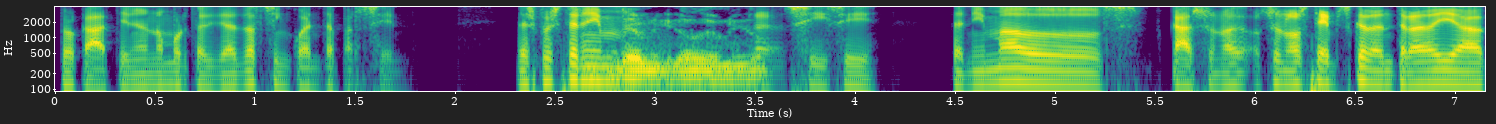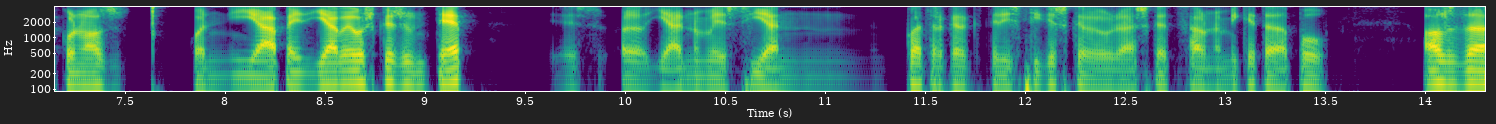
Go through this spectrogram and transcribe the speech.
però clar, tenen una mortalitat del 50%. Després tenim... déu nhi déu nhi eh, Sí, sí. Tenim els... Clar, són, són els TEPs que d'entrada ja, quan, els, quan ja, ja veus que és un TEP, és, eh, ja només hi han quatre característiques que veuràs que et fa una miqueta de por. Els de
